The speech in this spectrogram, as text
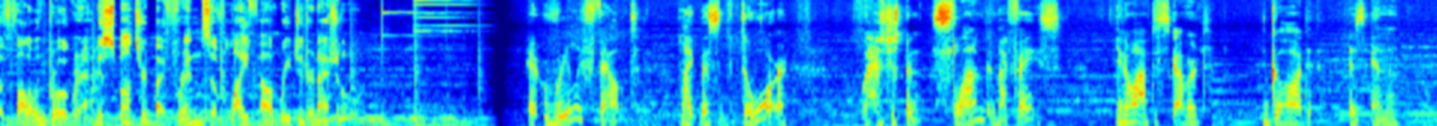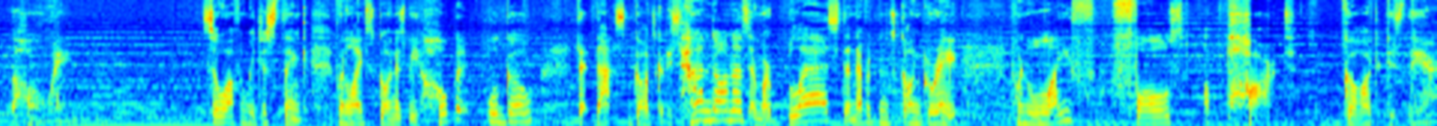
The following program is sponsored by Friends of Life Outreach International. It really felt like this door has just been slammed in my face. You know, I've discovered God is in the hallway. So often we just think when life's going as we hope it will go, that that's God's got his hand on us and we're blessed and everything's gone great. When life falls apart, God is there.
